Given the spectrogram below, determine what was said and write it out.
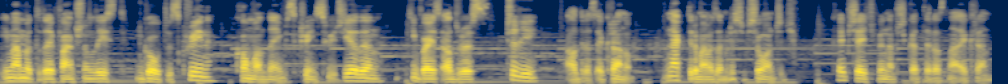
i mamy tutaj function list, go to screen, command name screen switch 1, device address, czyli adres ekranu, na który mamy zamiar się przełączyć. Ok, przejdźmy na przykład teraz na ekran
